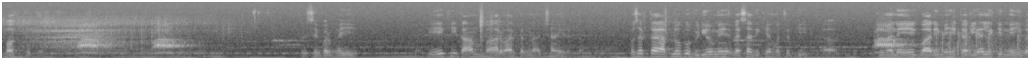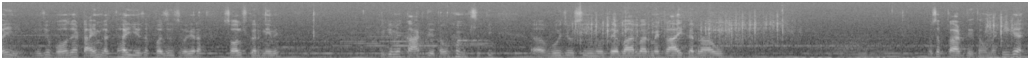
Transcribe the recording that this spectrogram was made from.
बहुत फिर से एक बार भाई एक ही काम बार बार करना अच्छा नहीं लगता। हो सकता है आप लोगों को वीडियो में वैसा दिखे मतलब कि, कि मैंने एक बारी में ही कर लिया लेकिन नहीं भाई मुझे बहुत ज़्यादा टाइम लगता है ये सब पजल्स वगैरह सॉल्व करने में। क्योंकि मैं काट देता हूँ मतलब कि वो जो सीन होता है बार बार मैं ट्राई कर रहा हूँ, वो सब काट देता हूँ मैं, ठीक है?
